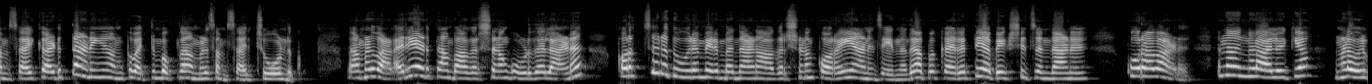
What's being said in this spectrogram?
സംസാരിക്കും. അടുത്താണെങ്കിൽ നമുക്ക് പറ്റുമ്പോൾ ഒക്കെ നമ്മൾ സംസാരിച്ചുകൊണ്ടിരിക്കും നമ്മൾ വളരെ അടുത്താകുമ്പോൾ ആകർഷണം കൂടുതലാണ്. കുറച്ചൊരു ദൂരം വരുമ്പോൾ എന്താണ് ആകർഷണം കുറയാണ് ചെയ്യുന്നത്. അപ്പൊ കരത്തെ അപേക്ഷിച്ച് എന്താണ്? കുറവാണ്. എന്നാൽ നിങ്ങൾ ആലോചിക്കുക. നിങ്ങൾ ഒരു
